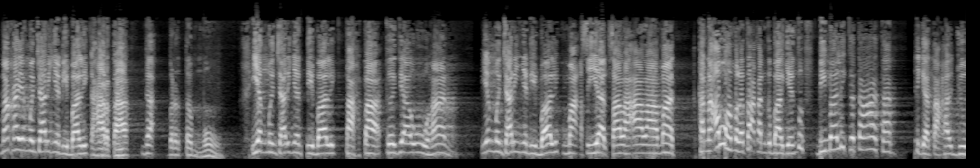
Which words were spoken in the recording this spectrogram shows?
Maka yang mencarinya di balik harta, nggak bertemu. Yang mencarinya di balik tahta kejauhan. Yang mencarinya di balik maksiat, salah alamat. Karena Allah meletakkan kebahagiaan itu di balik ketaatan. Tiga tahajud,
